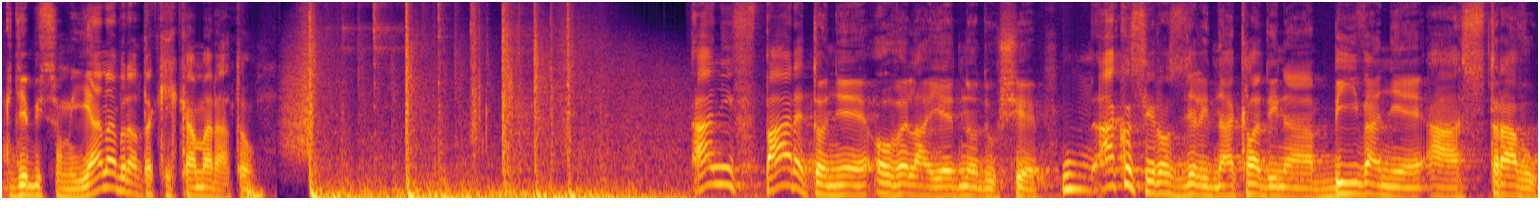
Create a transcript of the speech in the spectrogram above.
Kde by som ja nabral takých kamarátov? Ani v páre to nie je oveľa jednoduchšie. Ako si rozdeliť náklady na bývanie a stravu?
